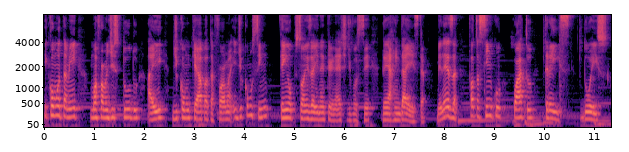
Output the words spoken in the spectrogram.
e como também uma forma de estudo aí de como que é a plataforma e de como sim tem opções aí na internet de você ganhar renda extra, beleza? Falta 5, 4, 3, 2, 1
